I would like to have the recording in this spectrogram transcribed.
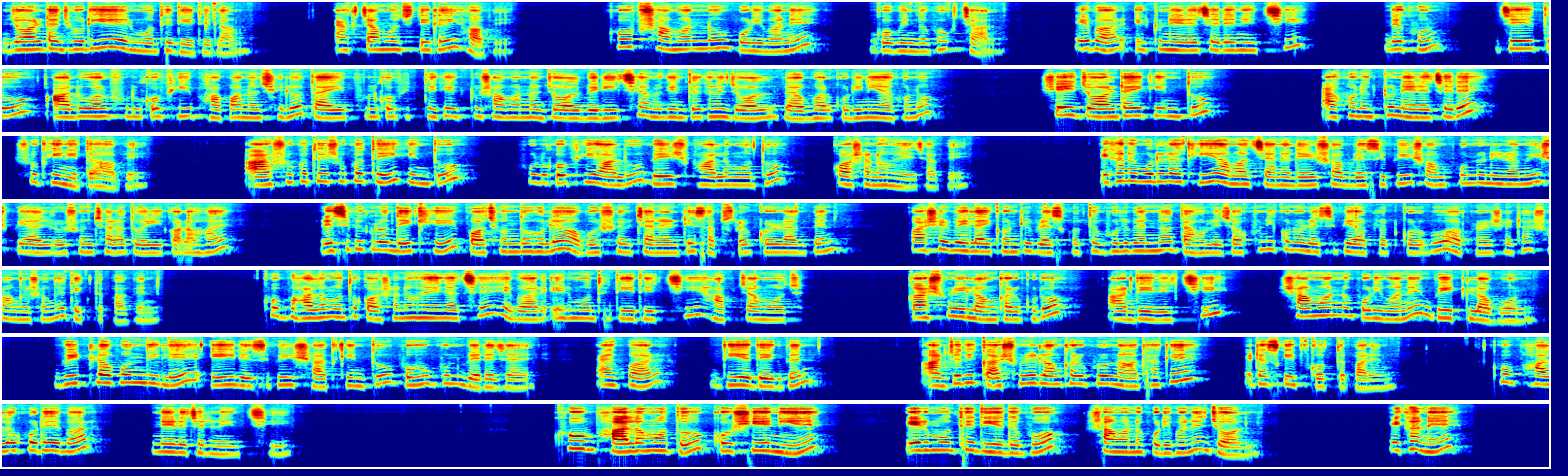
জলটা ঝরিয়ে এর মধ্যে দিয়ে দিলাম। এক চামচ দিলেই হবে। খুব সামান্য পরিমাণে গোবিন্দভোগ চাল। এবার একটু নেড়ে চেড়ে নিচ্ছি। দেখুন, যেহেতু আলু আর ফুলকপি ভাপানো ছিল, তাই ফুলকপির থেকে একটু সামান্য জল বেরিয়েছে। আমি কিন্তু এখানে জল ব্যবহার করিনি এখনও সেই জলটাই কিন্তু এখন একটু নেড়ে চেড়ে শুকিয়ে নিতে হবে। আর শুকোতে শুকোতেই কিন্তু ফুলকপি, আলু বেশ ভালো মতো কষানো হয়ে যাবে। এখানে বলে রাখি, আমার চ্যানেলের সব রেসিপি সম্পূর্ণ নিরামিষ, পেঁয়াজ, রসুন ছাড়া তৈরি করা হয়। রেসিপিগুলো দেখে পছন্দ হলে অবশ্যই চ্যানেলটি সাবস্ক্রাইব করে রাখবেন। পাশের বেল আইকনটি প্রেস করতে ভুলবেন না, তাহলে যখনই কোনো রেসিপি আপলোড করব, আপনারা সেটা সঙ্গে সঙ্গে দেখতে পাবেন। খুব ভালো মতো কষানো হয়ে গেছে, এবার এর মধ্যে দিয়ে দিচ্ছি হাফ চামচ কাশ্মীরি লঙ্কার গুঁড়ো, আর দিয়ে দিচ্ছি সামান্য পরিমাণে বিট লবণ। বিট লবণ দিলে এই রেসিপির স্বাদ কিন্তু বহুগুণ বেড়ে যায়। একবার দিয়ে দেখবেন। আর যদি কাশ্মীরি লঙ্কার গুঁড়ো না থাকে, এটা স্কিপ করতে পারেন। খুব ভালো করে এবার নেড়ে চেড়ে নিচ্ছি। খুব ভালো মতো কষিয়ে নিয়ে এর মধ্যে দিয়ে দেবো সামান্য পরিমাণে জল। এখানে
